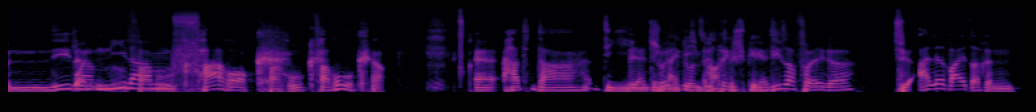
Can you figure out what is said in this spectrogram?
Und Nilam, und Nilam Farouk. Farok, Farouk. Farouk Ja. Äh, hat da die, Wir den entschuldigen weiblichen uns Part übrigens in gespielt. dieser Folge für alle weiteren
